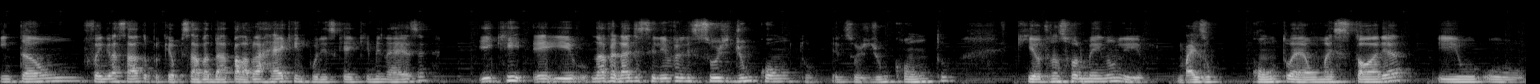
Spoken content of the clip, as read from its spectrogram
Então foi engraçado porque eu precisava da palavra hacking, por isso que é equimnésia. E que, e, e, na verdade, esse livro ele surge de um conto. Ele surge de um conto que eu transformei num livro. Mas o conto é uma história e o, o,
